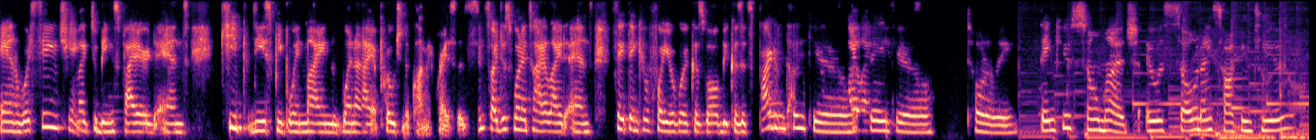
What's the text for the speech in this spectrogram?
And we're seeing change, like to be inspired and keep these people in mind when I approach the climate crisis. And so I just wanted to highlight and say thank you for your work as well because it's part oh, of that. Thank you. Thank you. Totally. Thank you so much. It was so nice talking to you.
